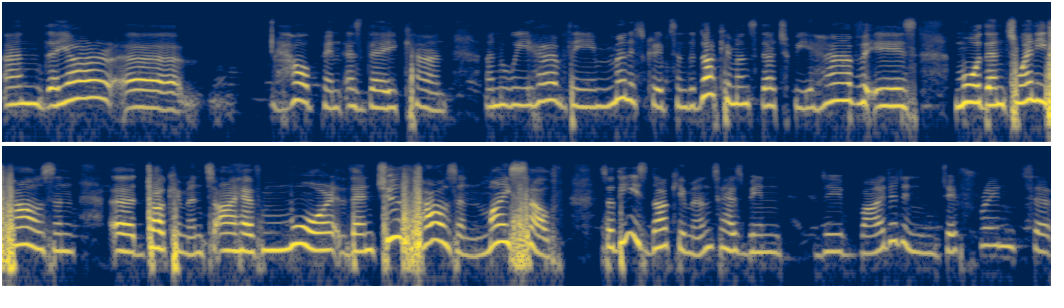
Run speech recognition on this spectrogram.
and they are uh, helping as they can. And we have the manuscripts and the documents that we have is more than 20,000 uh, documents. I have more than 2,000 myself. So these documents has been divided in different uh,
